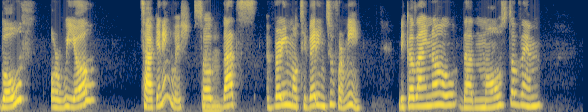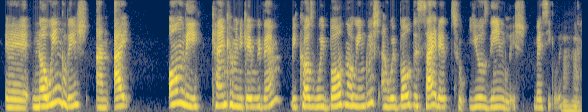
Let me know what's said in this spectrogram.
both or we all talk in English. So Mhm. that's very motivating too for me because I know that most of them uh, know English and I only can communicate with them because we both know English and we both decided to use the English basically. Mhm.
